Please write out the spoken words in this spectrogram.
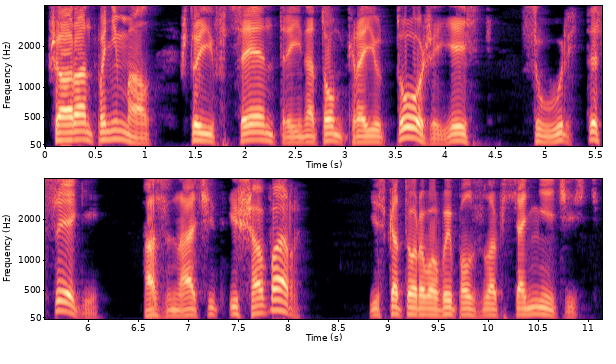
Шааран понимал, что и в центре, и на том краю тоже есть Сурь-Тесеги, а значит и Шавар, из которого выползла вся нечисть,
